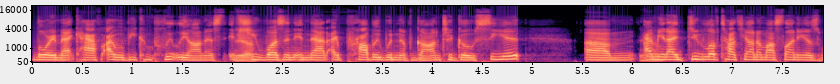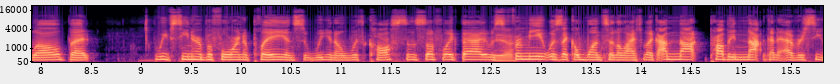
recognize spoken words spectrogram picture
Laurie Metcalf, I will be completely honest. If Yeah. she wasn't in that, I probably wouldn't have gone to go see it. Um, I mean, I do love Tatiana Maslany as well, but we've seen her before in a play, and so you know, with costs and stuff like that, it was Yeah. for me, it was like a once in a lifetime. Like I'm not probably not gonna ever see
